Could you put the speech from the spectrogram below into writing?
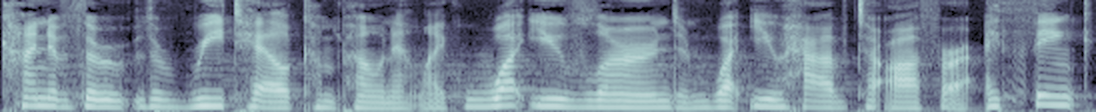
kind of the the retail component like what you've learned and what you have to offer. I think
